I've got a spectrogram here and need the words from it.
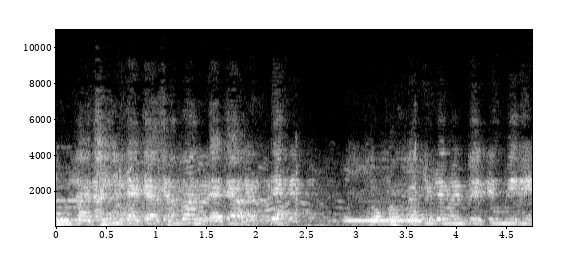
तू त्याच्या समान त्याच्या हत्या तो फक्त तुले म्हणते तू मेरी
